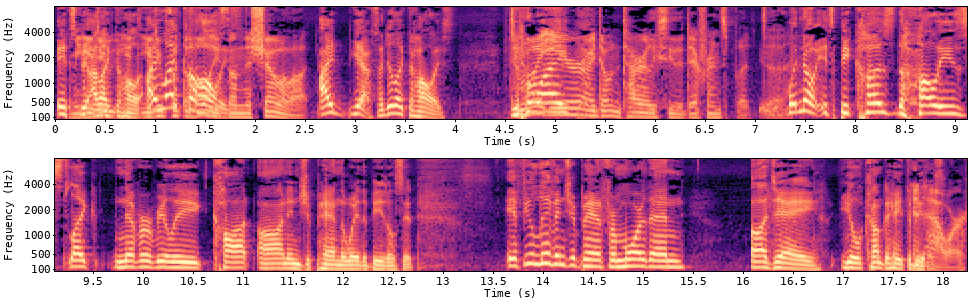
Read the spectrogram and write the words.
it's- you I like the Hol- You, you I like the the Hollies Hollies. on this show a lot. I yes, I do like the Hollies. Do you know my why? ear, I don't entirely see the difference, but uh, Well, no, it's because the Hollies like never really caught on in Japan the way the Beatles did. If you live in Japan for more than a day, you'll come to hate the an Beatles. hour.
